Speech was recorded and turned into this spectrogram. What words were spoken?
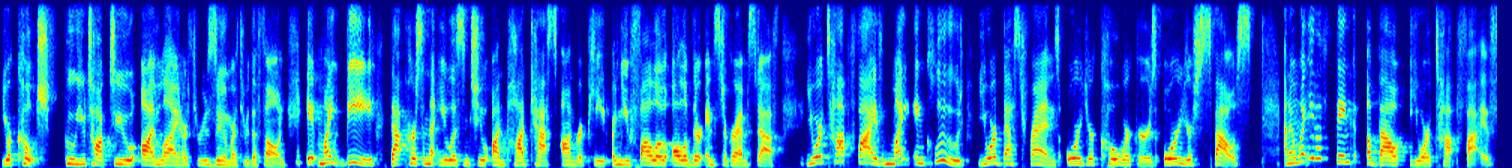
your coach who you talk to online or through Zoom or through the phone. It might be that person that you listen to on podcasts on repeat and you follow all of their Instagram stuff. Your top 5 might include your best friends or your coworkers or your spouse. And I want you to think about your top 5.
